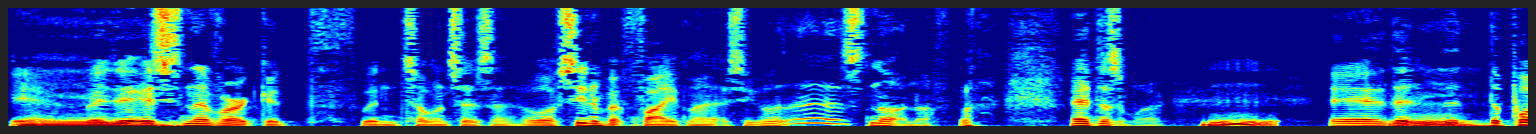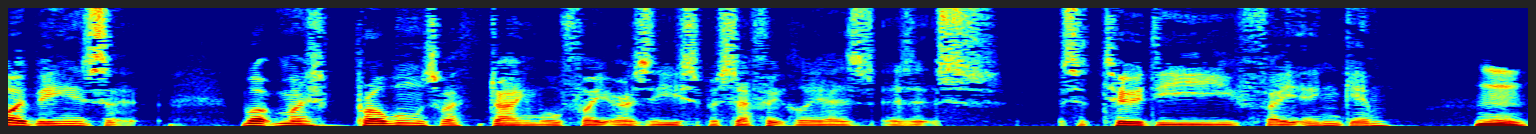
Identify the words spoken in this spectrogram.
Yeah, but it's never good when someone says that. Oh, I've seen about five minutes. You go, eh, it's not enough. it doesn't matter. Mm. Uh, the, the Mm. the point being is that what my problems with Dragon Ball Fighter Z specifically is is it's it's a 2D fighting game, Mm.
